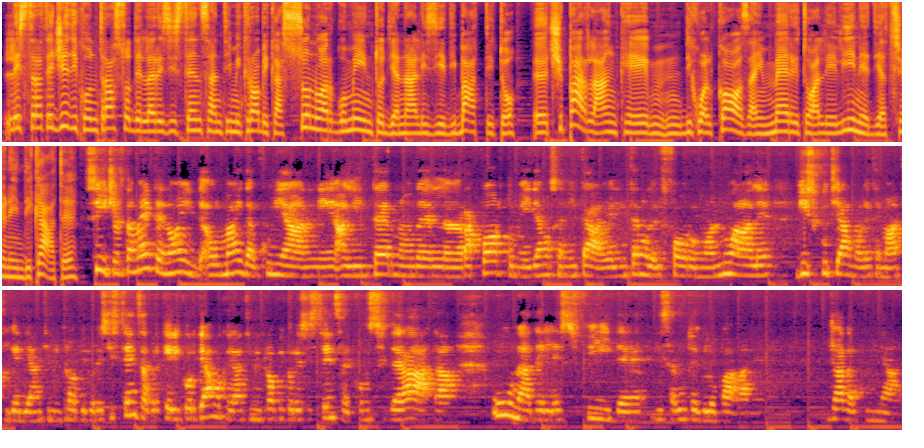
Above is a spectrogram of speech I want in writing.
le strategie di contrasto della resistenza antimicrobica sono argomento di analisi e dibattito? Eh, ci parla anche mh, mm, di qualcosa in merito alle linee di azione indicate? Sì, certamente noi ormai da alcuni anni all'interno del rapporto Meridiano Sanità e all'interno del forum annuale discutiamo le tematiche di antimicrobico resistenza perché ricordiamo che l'antimicrobico resistenza è considerata una delle sfide di salute globale già da alcuni anni.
